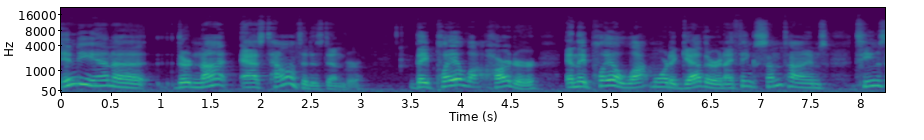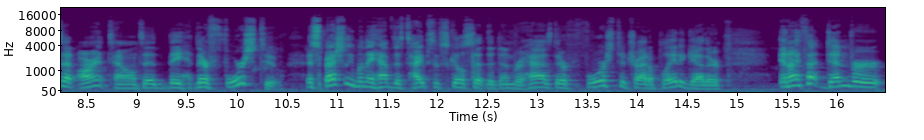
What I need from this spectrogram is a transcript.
Indiana, they're not as talented as Denver. They play a lot harder and they play a lot more together. And I think sometimes teams that aren't talented, they they're forced to, especially when they have the types of skill set that Denver has. They're forced to try to play together. And I thought Denver,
